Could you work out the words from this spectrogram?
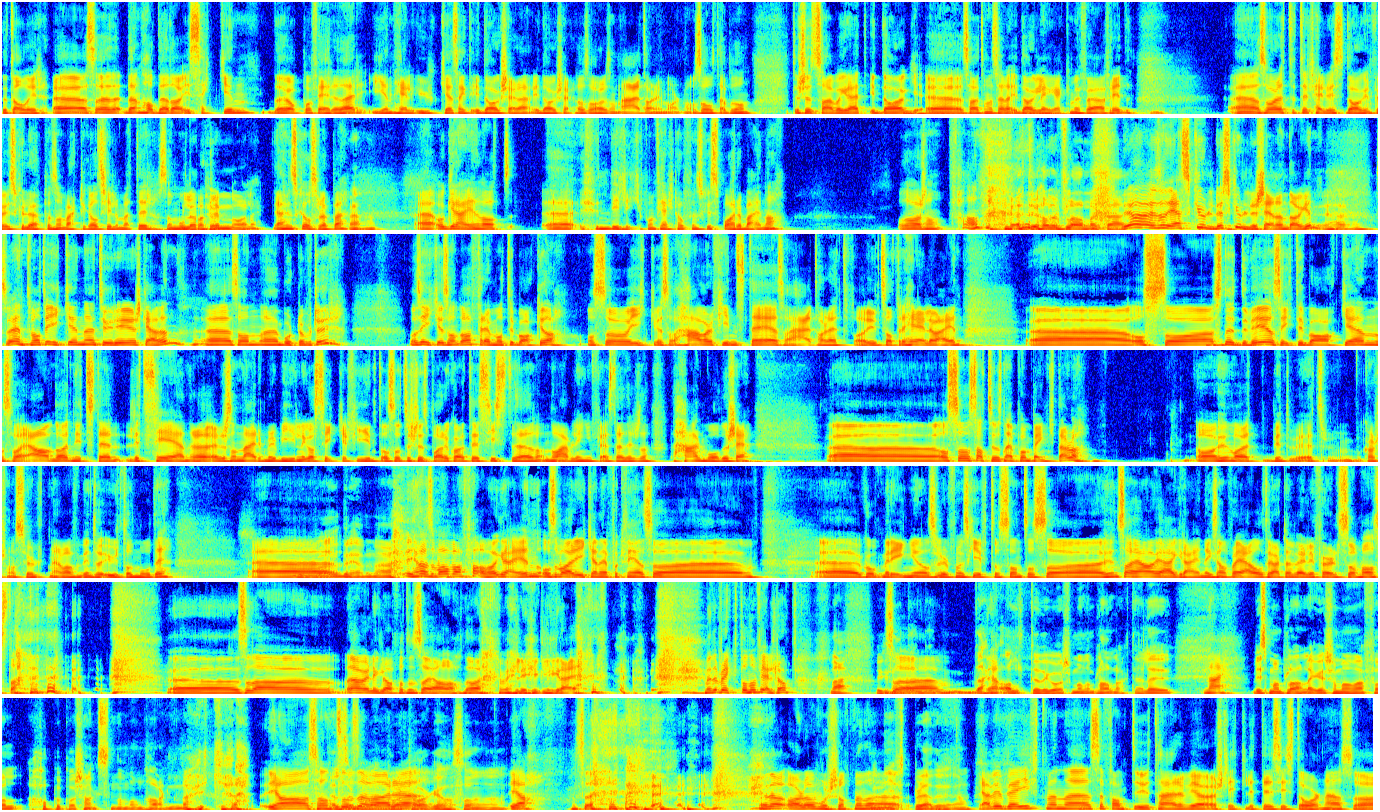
detaljer. Eh, Så den hadde jeg da i sekken da jeg var på ferie der i en hel uke. Jeg tenkte i dag skjer det, i dag skjer det. Og så var det sånn, nei, jeg tar den i morgen. Og så holdt jeg på sånn. Til slutt sa jeg bare greit, i dag eh, sa jeg til meg selv, i dag legger jeg ikke meg før jeg er fridd. Eh, Og så var dette tilfeldigvis dagen før vi skulle løpe en sånn vertikal kilometer. Så Løp hun nå, eller? Ja, hun skulle også løpe. Ja, ja. Eh, Og greien var at eh, hun ville ikke på en fjelltopp, hun skulle spare beina. Og da var det sånn, faen. Du hadde planlagt det her? Ja, altså, jeg skulle, det skulle skje den dagen. Så det endte med at vi gikk en eh, tur i skauen, eh, sånn eh, bortovertur. Og så gikk vi sånn, det var frem og tilbake da. Og så gikk vi så, her var det fint sted, så jeg tar det etterpå, utsatte det hele veien. Uh, og så snudde vi og så gikk tilbake igjen, og så var det, ja, det var et nytt sted litt senere, eller sånn nærmere bilen, det går sikkert fint. Og så til slutt bare kom jeg til siste sted, nå er vel ingen flere steder, så det her må det skje. Uh, og så satte vi oss ned på en benk der da. Og hun var, begynte, jeg tror, kanskje hun var sulten eller begynte å være utålmodig. Eh, med? ja, så hva, hva faen var greien? Og så bare gikk jeg ned på kne, så uh, kom opp med ringen og så lurte på om vi skulle gifte oss. og sånt, og så Hun sa ja, og jeg grein, ikke sant? for jeg har alltid vært en veldig følsom av oss. da. Eh, så da jeg er veldig glad for at hun sa ja. da. Det var en veldig hyggelig greie. Men det ble ikke på noen fjelltopp. Nei, ikke sant? Så, det er ikke ja. alltid det går som man har planlagt. Eller Nei. hvis man planlegger, så må man i hvert fall hoppe på sjansen når man har den, og ikke Ja, sant. Ellers så går, var, går eh, toget, og så Ja. Så, men det var noe morsomt. Men, Men eh, gift ble du, ja. Ja, vi ble gift, men eh, så fant vi ut her Vi har slitt litt de siste årene, og så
